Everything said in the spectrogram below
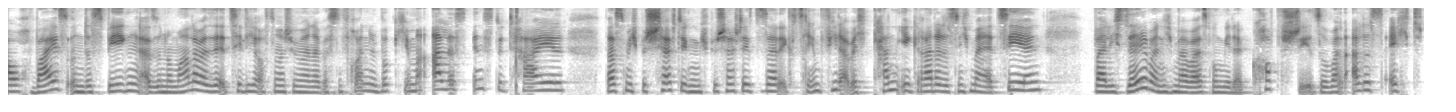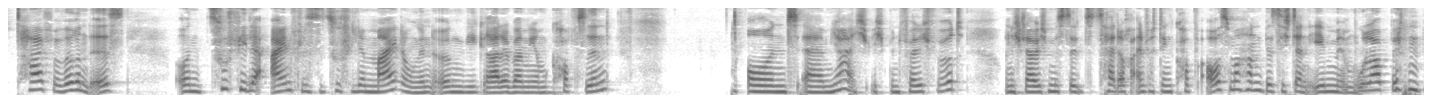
auch weiß und deswegen, also normalerweise erzähle ich auch zum Beispiel meiner besten Freundin wirklich immer alles ins Detail, was mich beschäftigt. Mich beschäftigt zurzeit extrem viel, aber ich kann ihr gerade das nicht mehr erzählen, weil ich selber nicht mehr weiß, wo mir der Kopf steht, so weil alles echt total verwirrend ist und zu viele Einflüsse, zu viele Meinungen irgendwie gerade bei mir im Kopf sind. Und ähm, ja, ich, ich bin völlig verwirrt. Und ich glaube, ich müsste zurzeit auch einfach den Kopf ausmachen, bis ich dann eben im Urlaub bin.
